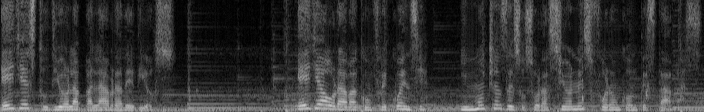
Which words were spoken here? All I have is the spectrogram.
Ella estudió la palabra de Dios. Ella oraba con frecuencia, y muchas de sus oraciones fueron contestadas.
